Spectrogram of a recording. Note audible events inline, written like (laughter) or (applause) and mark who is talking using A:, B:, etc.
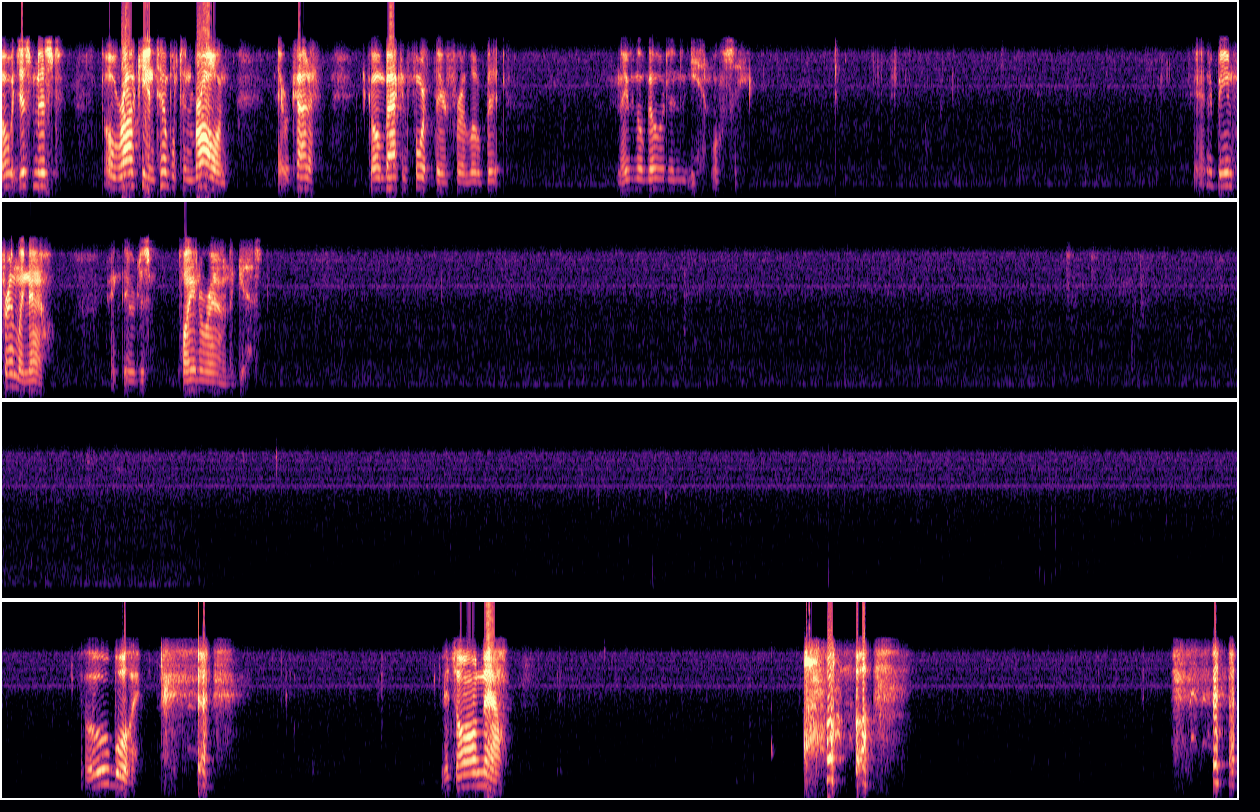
A: Well, we just missed old Rocky and Templeton brawling. They were kind of going back and forth there for a little bit. Maybe they'll go at it again. We'll see. Yeah, they're being friendly now. I think they were just playing around, I guess. Oh boy. (laughs) it's on now. (laughs)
